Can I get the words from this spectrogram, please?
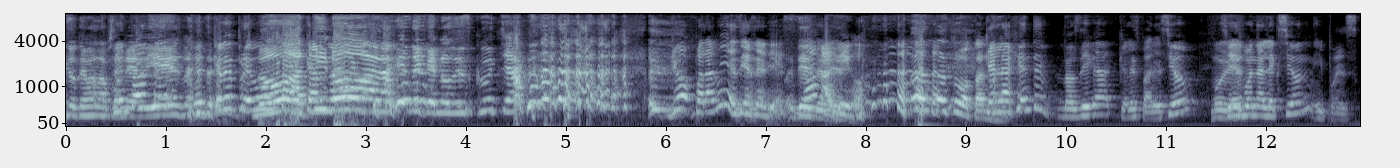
sí, tú te vas a Pues poner entonces, 10. ¿Qué me preguntas, No, a ti no, a la gente que nos escucha. Yo, para mí es 10 de 10. 10 Nada de más 10. digo. No, no estuvo tan Que mal. la gente nos diga qué les pareció. Muy si bien. es buena lección y pues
